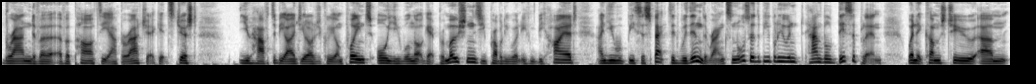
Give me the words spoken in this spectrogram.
brand of a of a party apparatchik. It's just you have to be ideologically on point or you will not get promotions you probably won't even be hired and you will be suspected within the ranks and also the people who handle discipline when it comes to um,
